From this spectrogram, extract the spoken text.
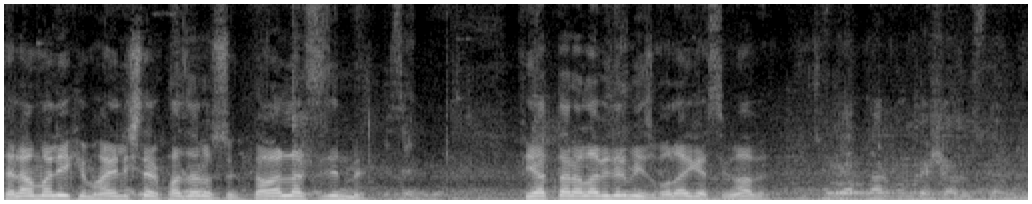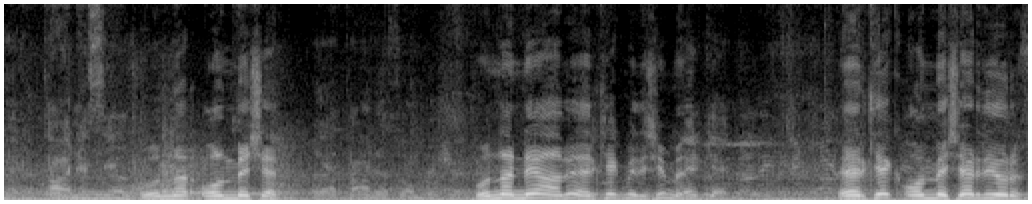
Selamun Aleyküm. Hayırlı işler. Pazar olsun. Davarlar sizin mi? Fiyatlar alabilir miyiz? Kolay gelsin abi. Fiyatlar 15 usta bunların tanesi. Bunlar 15'er. Evet, tanesi 15'er. Bunlar ne abi? Erkek mi dişi mi? Erkek. Erkek 15'er diyoruz.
